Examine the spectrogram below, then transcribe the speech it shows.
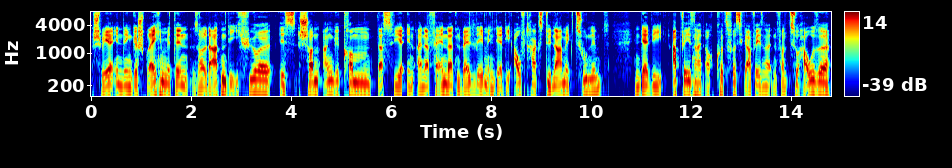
schwer. In den Gesprächen mit den Soldaten, die ich führe, ist schon angekommen, dass wir in einer veränderten Welt leben, in der die Auftragsdynamik zunimmt, in der die Abwesenheit, auch kurzfristige Abwesenheiten von zu Hause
